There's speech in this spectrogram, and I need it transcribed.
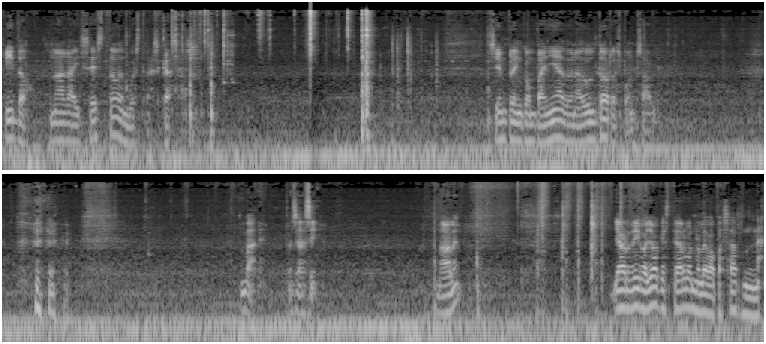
Repito, no hagáis esto en vuestras casas. Siempre en compañía de un adulto responsable. vale, pues así. Vale. Ya os digo yo que este árbol no le va a pasar nada.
